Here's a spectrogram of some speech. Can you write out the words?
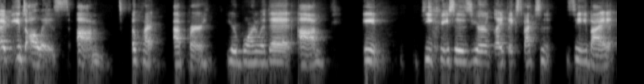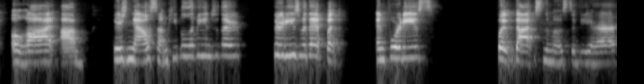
It's always um, acquired at birth. You're born with it. Um, it decreases your life expectancy by a lot. Um, there's now some people living into their 30s with it, but and 40s, but that's the most severe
